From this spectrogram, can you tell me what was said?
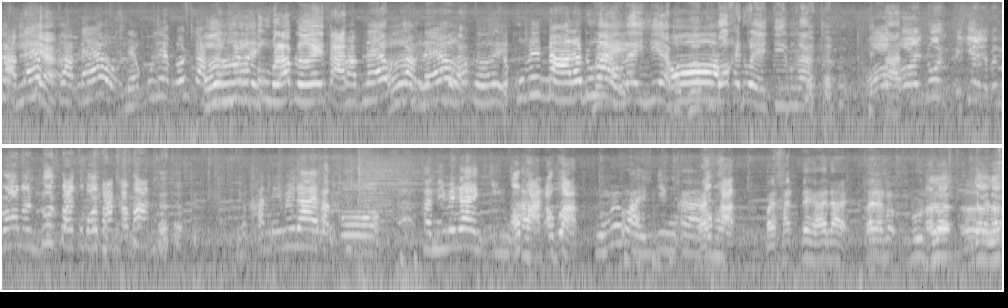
กลับแล้วกูกลับแล้ว เดี๋ยวกูเรียกรถกลับเอเลอเรียกรถยตู้มารับเลยไอ้สัตว์กลับแล้วเออกลับแล้วเรียกรถตู้มารับเลยแล้วกูไม่มาแล้วด้วไม่ยเอาเลยไอ้เหี้ยพผมอเพิ่มกูบล็อกให้ด้วยไอจีมึงอะพอคอยนุ่นไอ้เหี้ยอย่าไปง้อมันนุ่นไปกูบอยพักกลับบ้านคันนี้ไม่ได้ค่ะโกคันนี้ไม่ได้จริงๆเอาค่ะผ่านเอาผ่านหนูไม่ไหวจริงๆค่ะ เอาผ่านไปคัดได้คัดได้ได้แล้วรุ่นเอาละได้แล้ว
